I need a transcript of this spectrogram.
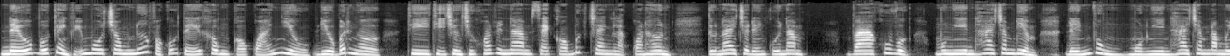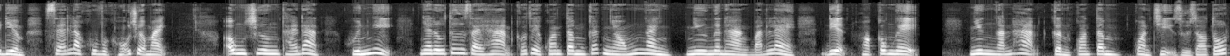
nếu bối cảnh vĩ mô trong nước và quốc tế không có quá nhiều điều bất ngờ, thì thị trường chứng khoán Việt Nam sẽ có bức tranh lạc quan hơn từ nay cho đến cuối năm và khu vực 1.200 điểm đến vùng 1.250 điểm sẽ là khu vực hỗ trợ mạnh. Ông Trương Thái Đạt khuyến nghị nhà đầu tư dài hạn có thể quan tâm các nhóm ngành như ngân hàng bán lẻ, điện hoặc công nghệ, nhưng ngắn hạn cần quan tâm quản trị rủi ro tốt.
